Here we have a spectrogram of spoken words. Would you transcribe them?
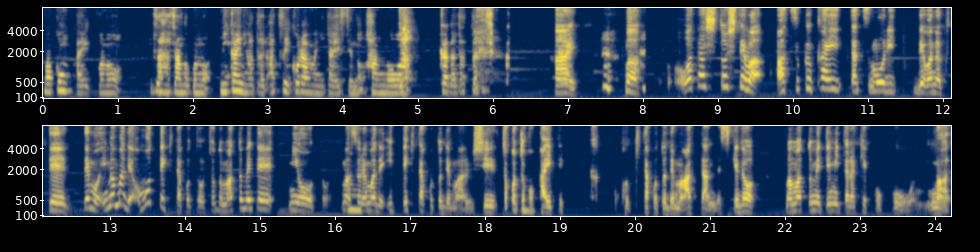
まあ、今回このザハさんのこの2回にわたる熱いコラムに対しての反応はいかがだったでしょうか？はい。まあ私としては熱く書いたつもりではなくてでも今まで思ってきたことをちょっとまとめてみようと、まあ、それまで言ってきたことでもあるしちょこちょこ書いてきたことでもあったんですけど、まあ、まとめてみたら結構こう、まあ、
